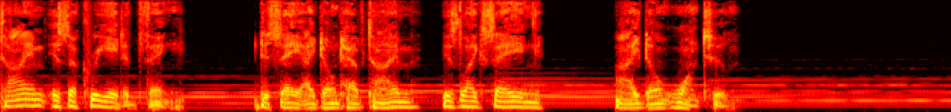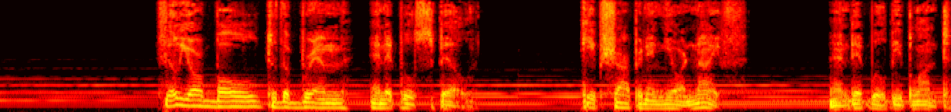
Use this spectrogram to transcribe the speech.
Time is a created thing. To say I don't have time is like saying I don't want to. Fill your bowl to the brim and it will spill. Keep sharpening your knife, and it will be blunt.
